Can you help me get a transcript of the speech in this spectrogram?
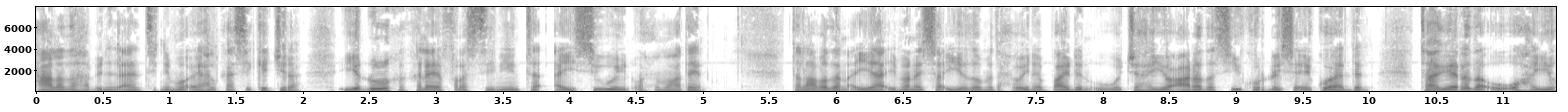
xaaladaha bini'aadantinimo ee halkaasi ka jira iyo dhulalka kale ee falastiiniyiinta ay si weyn u xumaadeen. Tallaabadan ayaa imanaysa iyadoo madaxweyne biden uu wajahayo carada sii kordhaysa ee ku aadan taageerada uu u hayo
